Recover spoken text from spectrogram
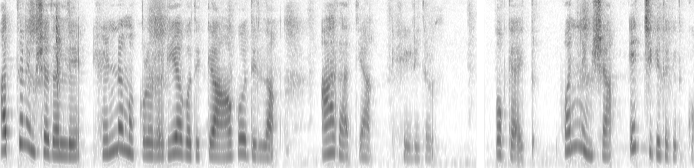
ಹತ್ತು ನಿಮಿಷದಲ್ಲಿ ಹೆಣ್ಣು ಮಕ್ಕಳು ರೆಡಿಯಾಗೋದಕ್ಕೆ ಆಗೋದಿಲ್ಲ, ಆರಾಧ್ಯ ಹೇಳಿದಳು. ಓಕೆ, ಆಯಿತು. ಒಂದು ನಿಮಿಷ ಹೆಚ್ಚಿಗೆ ತೆಗೆದುಕೋ.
